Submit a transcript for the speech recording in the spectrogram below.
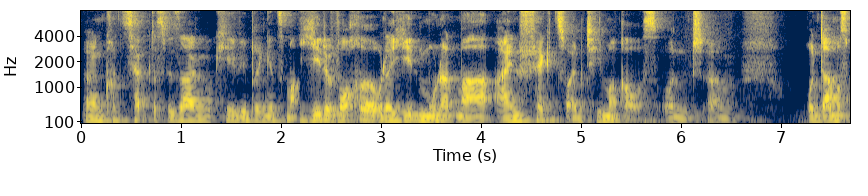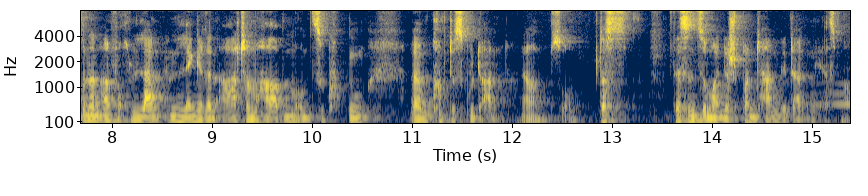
ein Konzept, dass wir sagen, okay, wir bringen jetzt mal jede Woche oder jeden Monat mal einen Fact zu einem Thema raus. Und ähm, und da muss man dann einfach einen, lang, einen längeren Atem haben, um zu gucken, ähm, kommt es gut an. Ja, so. Das, das sind so meine spontanen Gedanken erstmal.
